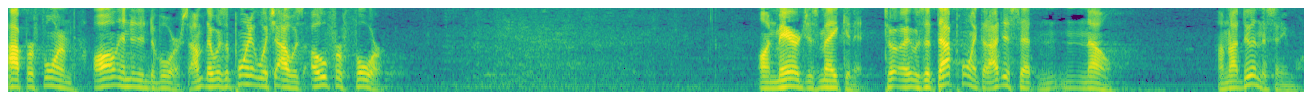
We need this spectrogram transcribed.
I performed all ended in divorce. I'm, there was a point at which I was 0 for 4 on marriages making it. It was at that point that I just said, no, I'm not doing this anymore.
